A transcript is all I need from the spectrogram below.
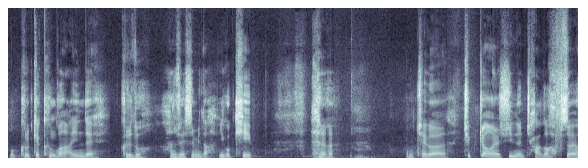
뭐 그렇게 큰 건 아닌데 그래도 한수 했습니다. 이거 킵. 제가 측정할 수 있는 자가 없어요.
